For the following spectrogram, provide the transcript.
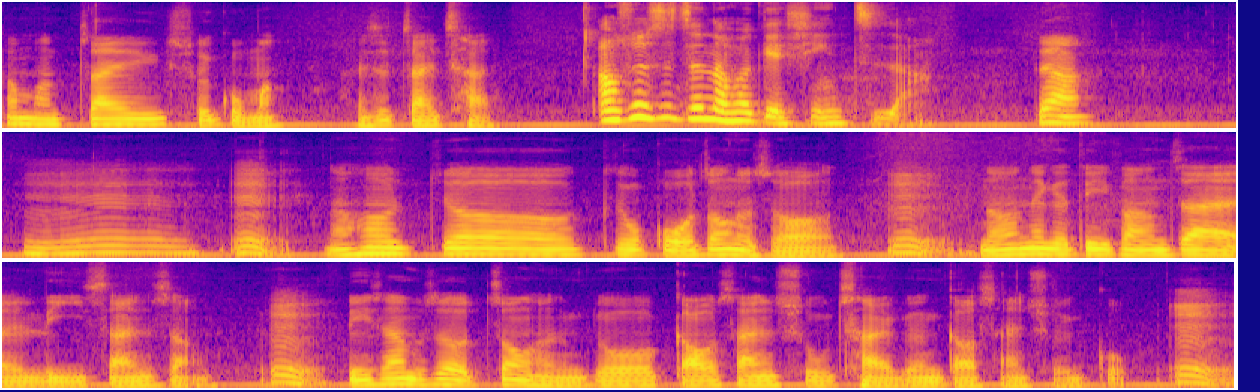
帮忙摘水果吗？还是摘菜？哦，所以是真的会给薪资啊？对啊，嗯嗯。然后就就国中的时候，嗯。然后那个地方在骊山上，嗯。骊山不是有种很多高山蔬菜跟高山水果？嗯，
